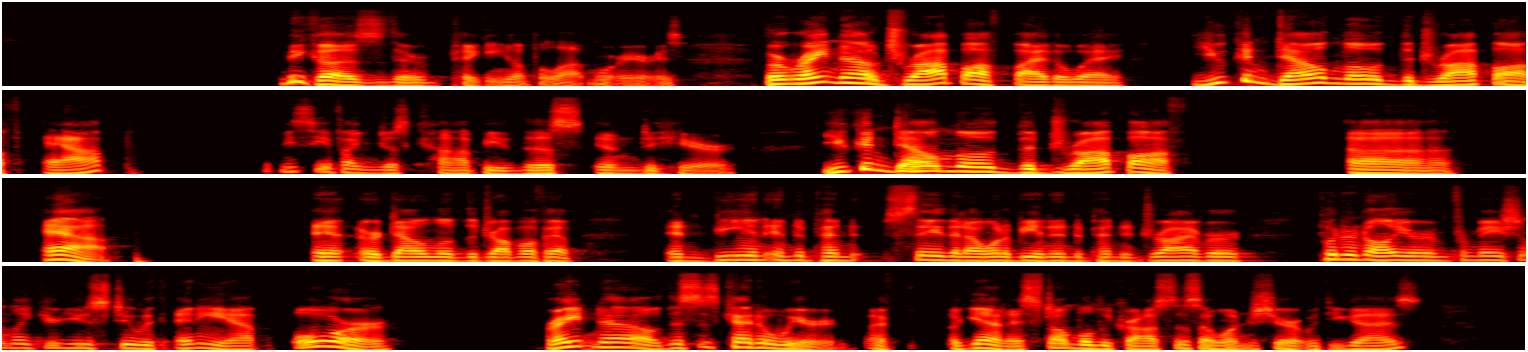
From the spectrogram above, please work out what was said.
because they're picking up a lot more areas. But right now, drop off, by the way, you can download the drop off app. Let me see if I can just copy this into here. You can download the drop off uh, app and, or download the drop off app and be an independent, say that I want to be an independent driver, put in all your information like you're used to with any app. Or right now, this is kind of weird. I, again, I stumbled across this. I wanted to share it with you guys.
